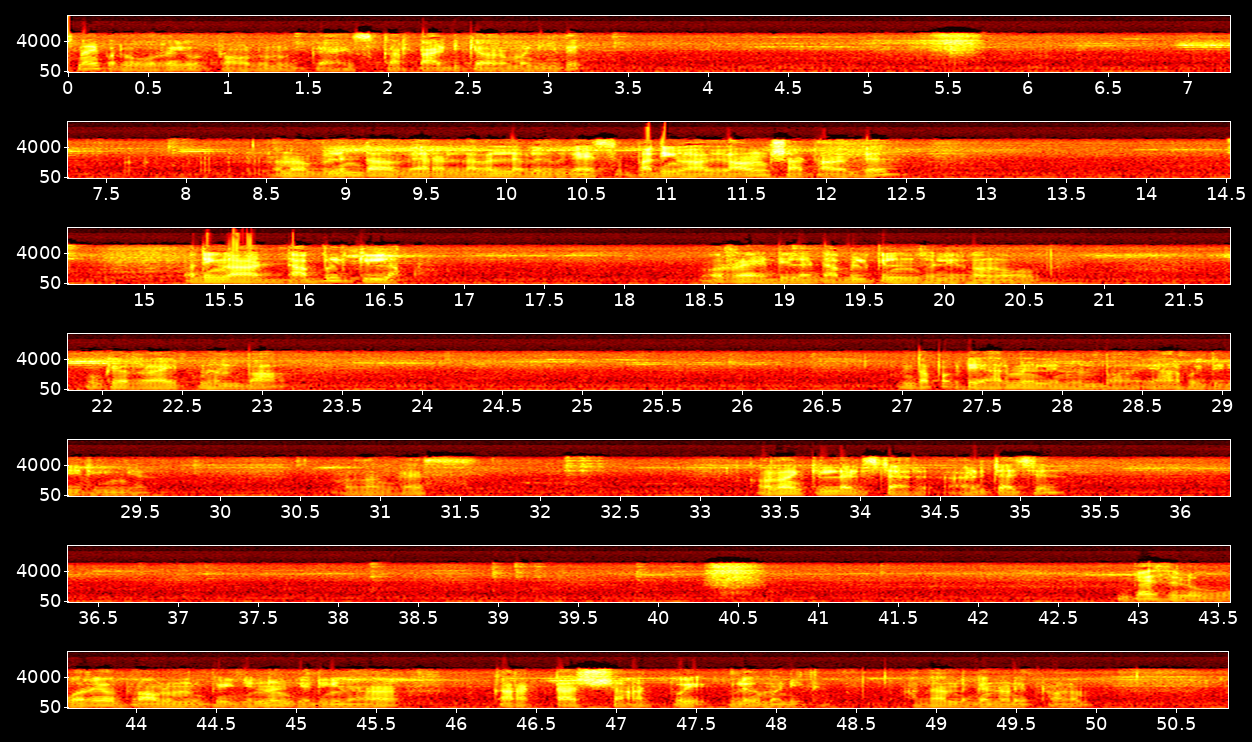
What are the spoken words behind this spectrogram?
ஸ்னைப்பரில் ஒரே ஒரு ப்ராப்ளம் கைஸ் கரெக்டாக அடிக்க வர மாட்டேங்குது. ஆனால் விழுந்தா வேற லெவலில் விழுகுது கைஸ் பார்த்தீங்களா லாங் ஷாட் ஆனது பார்த்தீங்களா டபுள் கில்லா ஒரே அடியில் டபுள் கில்னு சொல்லியிருக்காங்க. ஓகே ரைட் நண்பா. இந்த பக்கத்து யாருமே இல்லை நண்பா. யாரை போய் தேடிட்டு இருக்கீங்க? அவ்வளோதான் கேஸ் அவ்வளோதான் கில் அடிச்சிட்டாரு. அடித்தாச்சு கேஸ் இதில் ஒரே ஒரு ப்ராப்ளம் இருக்குது என்னன்னு கேட்டிங்கன்னா கரெக்டாக ஷார்ட் போய் விழுக மாட்டேங்குது. அதுதான் அந்த கன்னுடைய ப்ராப்ளம்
